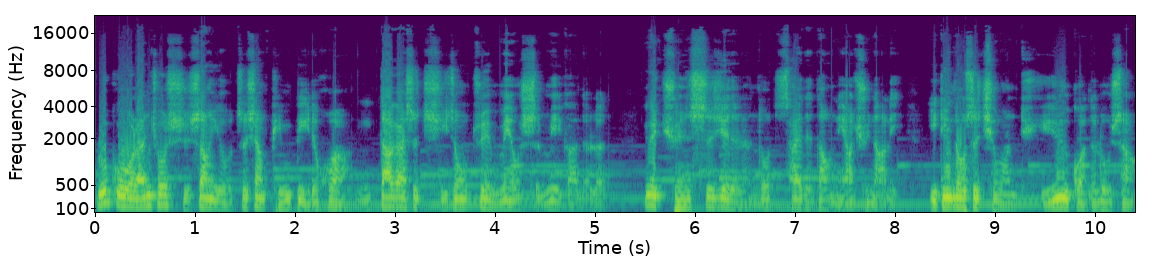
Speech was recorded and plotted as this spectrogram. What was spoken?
如果篮球史上有这项评比的话，你大概是其中最没有神秘感的人，因为全世界的人都猜得到你要去哪里，一定都是前往体育馆的路上。”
